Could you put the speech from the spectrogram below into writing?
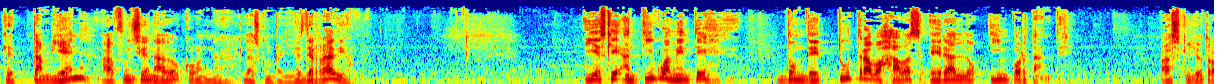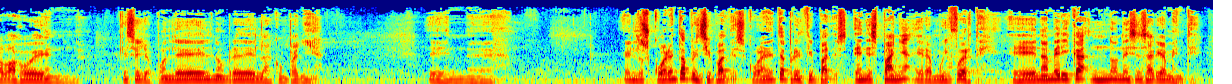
que también ha funcionado con las compañías de radio. Y es que antiguamente donde tú trabajabas era lo importante. Haz que yo trabajo en, qué sé yo, ponle el nombre de la compañía. En, eh, en los 40 principales, 40 principales. En España era muy fuerte, en América no necesariamente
